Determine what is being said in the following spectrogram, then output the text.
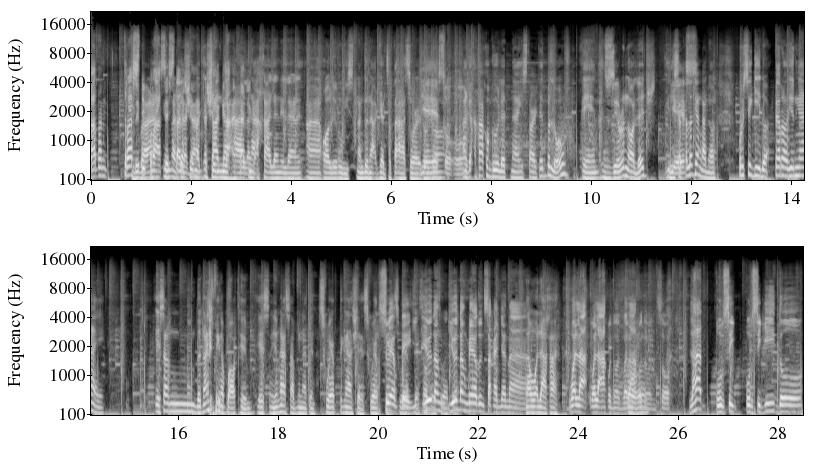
parang trust the process Yung talaga. nag-assume, lahat talaga. na akala nila uh, Ollie Ruiz nandun na agad sa taas or Yes, no? oo. Ag- akakugulat na he started below and zero knowledge. Hindi siya Yes. talagang ano, prosigido. Pero yun nga eh, isang the nice thing about him is yun nga sabi natin swerte nga siya swerte Swerte. Y- sobrang yun ang swerte. yun ang meron sa kanya na na wala ka wala wala ako noon, wala ako Oo. noon. So lahat pursig pursigido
